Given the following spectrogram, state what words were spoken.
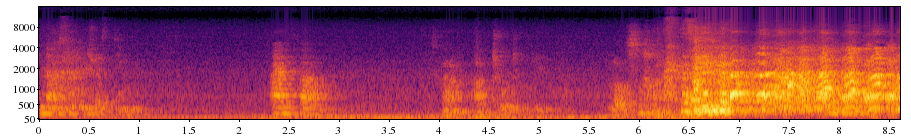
and also interesting. I'm fun. I'm, I'm totally lost.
